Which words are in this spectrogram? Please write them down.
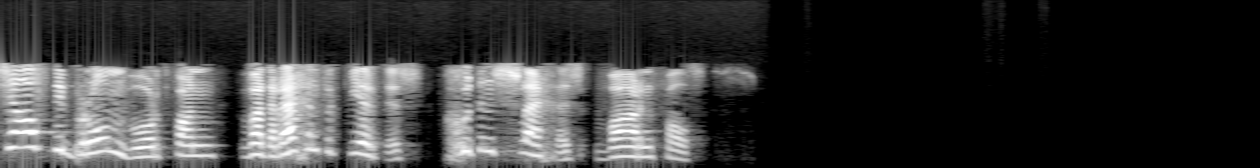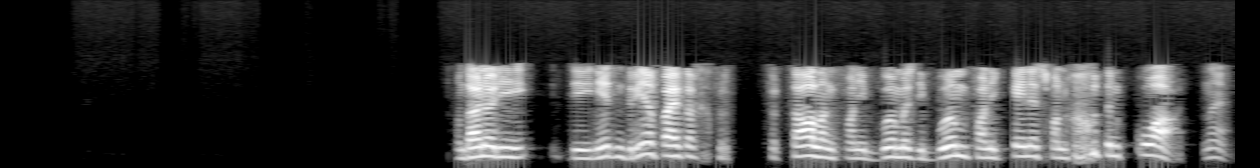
self die bron word van wat reg en verkeerd is, goed en sleg is, waar en vals is. Onthou nou die die 1953 vertaling van die boom is die boom van die kennis van goed en kwaad, né? Nee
